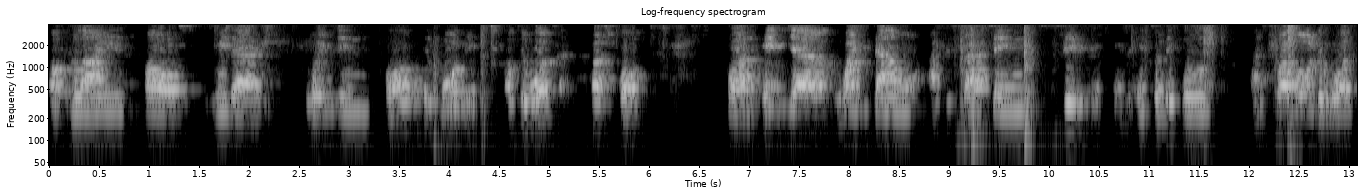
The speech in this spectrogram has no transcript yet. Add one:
of blind horse withered, waiting for the moving of the water. Verse 4. For an angel went down at a certain season into the pool and troubled the water.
